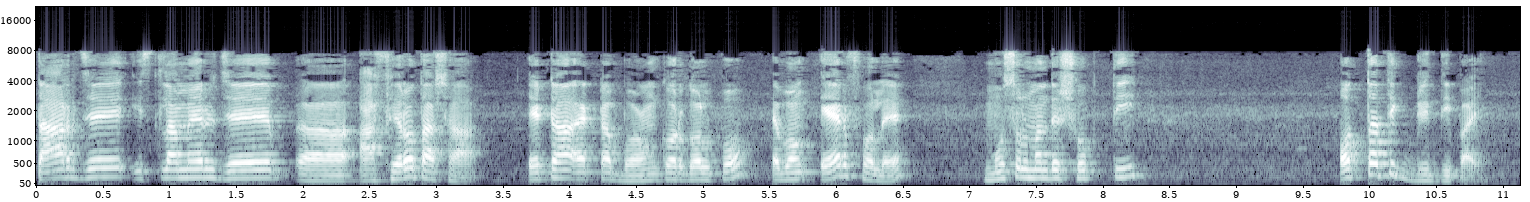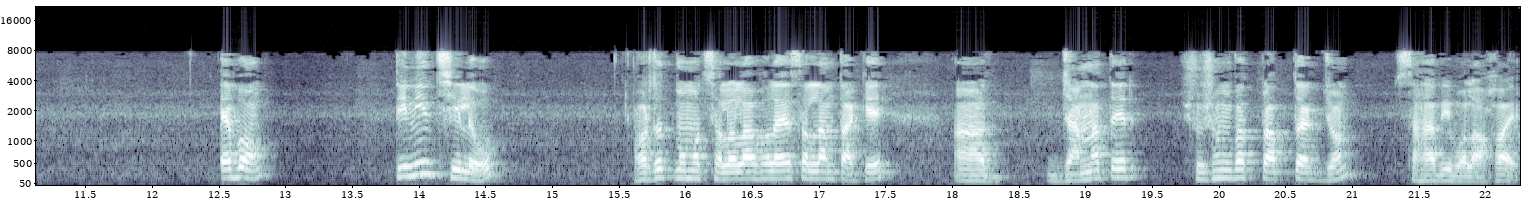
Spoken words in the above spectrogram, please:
তার যে ইসলামের যে আফেরত আসা এটা একটা ভয়ঙ্কর গল্প এবং এর ফলে মুসলমানদের শক্তি অত্যাধিক বৃদ্ধি পায়। এবং তিনি ছিল হরজত মোহাম্মদ সাল্লাহ সাল্লাম তাকে জান্নাতের সুসংবাদ প্রাপ্ত একজন সাহাবি বলা হয়।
